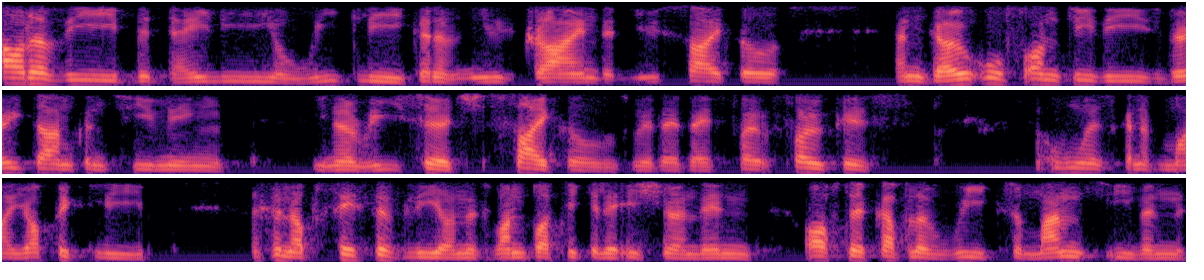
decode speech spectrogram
out of the, the daily or weekly kind of news grind and news cycle and go off onto these very time consuming, you know, research cycles where they, they fo- focus almost kind of myopically and obsessively on this one particular issue and then after a couple of weeks or months even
